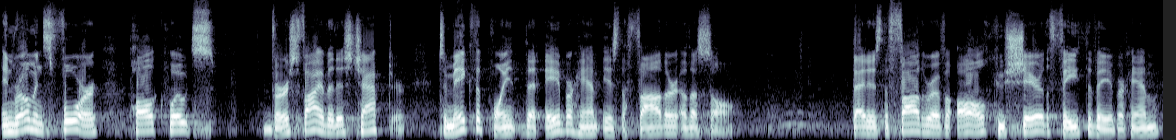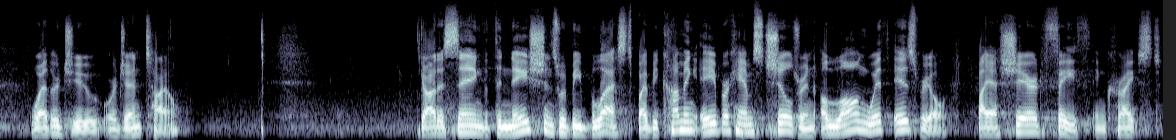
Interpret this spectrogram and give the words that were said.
in Romans 4, Paul quotes verse 5 of this chapter, to make the point that Abraham is the father of us all. That is, the father of all who share the faith of Abraham, whether Jew or Gentile. God is saying that the nations would be blessed by becoming Abraham's children along with Israel by a shared faith in Christ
